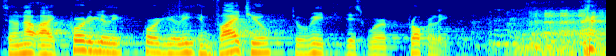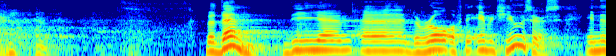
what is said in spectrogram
So now I cordially, cordially invite you to read this work properly. but then the, um, uh, the role of the image users. In the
